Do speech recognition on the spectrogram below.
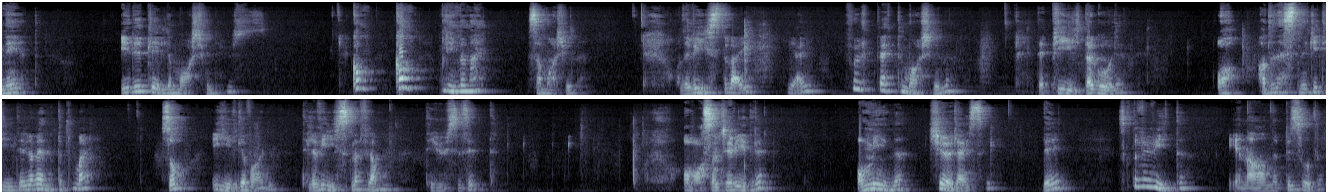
ned i ditt lille marsvinhus. Kom, kom, bli med meg, sa marsvinet. Og det viste vei. Jeg fulgte etter marsvinet. Det pilte av gårde og hadde nesten ikke tid til å vente på meg. Så ivrig var den til å vise meg fram til huset sitt. Og hva som skjer videre, om mine kjørereiser, det skal dere vite i en annen episode.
